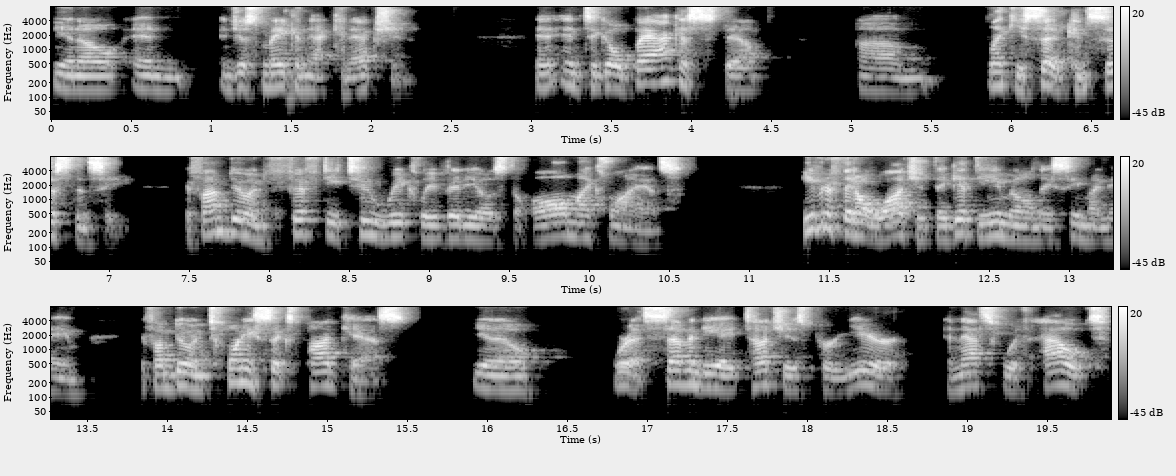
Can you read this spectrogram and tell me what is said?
you know, and, and just making that connection. And, and to go back a step, um, like you said, consistency. If I'm doing 52 weekly videos to all my clients, even if they don't watch it, they get the email and they see my name. If I'm doing 26 podcasts, you know, we're at 78 touches per year, and that's without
